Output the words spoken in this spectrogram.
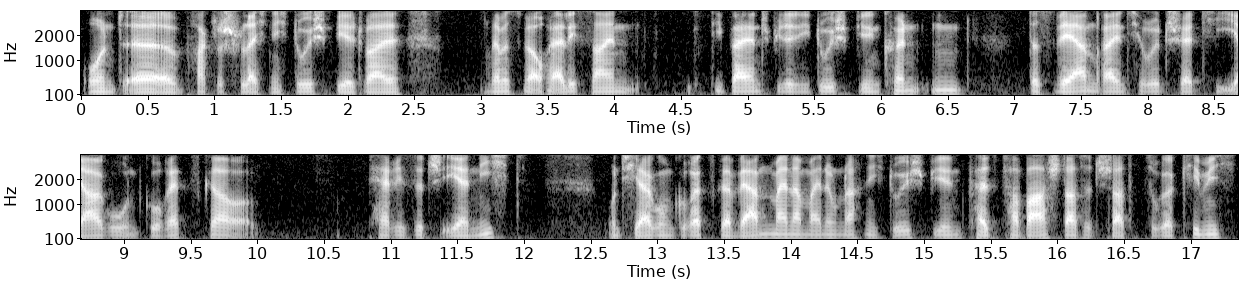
und äh, praktisch vielleicht nicht durchspielt, weil da müssen wir auch ehrlich sein, die Bayern-Spieler, die durchspielen könnten, das wären rein theoretisch ja Thiago und Goretzka, Perisic eher nicht und Thiago und Goretzka werden meiner Meinung nach nicht durchspielen. Falls Pavard startet, startet sogar Kimmich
